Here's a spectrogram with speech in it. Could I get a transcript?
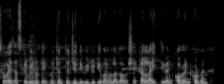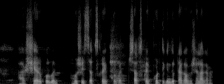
সো গাইজ আজকের ভিডিওটি এই পর্যন্ত। যদি ভিডিওটি ভালো লাগে, অবশ্যই একটা লাইক দিবেন কমেন্ট করবেন আর শেয়ার করবেন। অবশ্যই সাবস্ক্রাইব করবেন। সাবস্ক্রাইব করতে কিন্তু টাকা পয়সা লাগে না।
